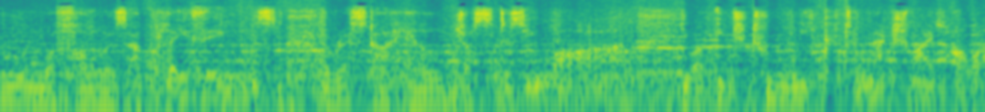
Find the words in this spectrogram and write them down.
You and your followers are playthings. The rest are held just as you are. You are each too weak to match my power.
